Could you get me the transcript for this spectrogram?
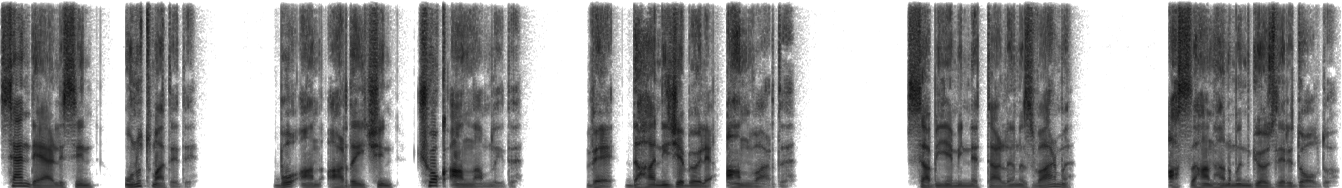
Sen değerlisin, unutma dedi. Bu an Arda için çok anlamlıydı. Ve daha nice böyle an vardı. Sabi'ye minnettarlığınız var mı? Aslıhan Hanım'ın gözleri doldu.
